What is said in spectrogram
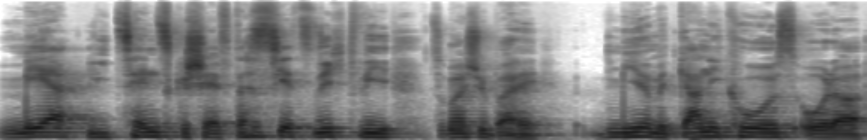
mehr Lizenzgeschäft. Das ist jetzt nicht wie zum Beispiel bei mir mit Gannikus oder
